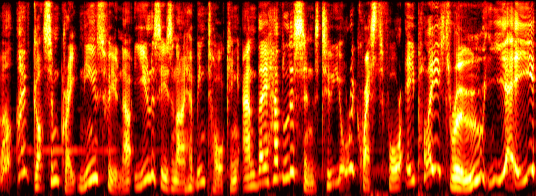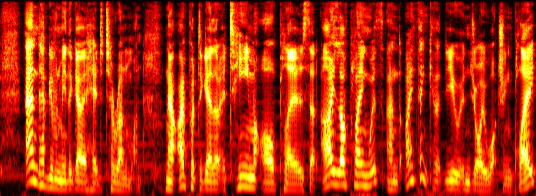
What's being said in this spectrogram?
well, I've got some great news for you. Now, Ulisses and I have been talking, and they have listened to your request for a playthrough, yay, and have given me the go-ahead to run one. Now, I've put together a team of players that I love playing with, and I think that you enjoy watching play,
